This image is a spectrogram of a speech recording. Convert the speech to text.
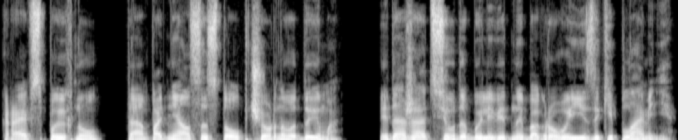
Край вспыхнул, там поднялся столб черного дыма, и даже отсюда были видны багровые языки пламени.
